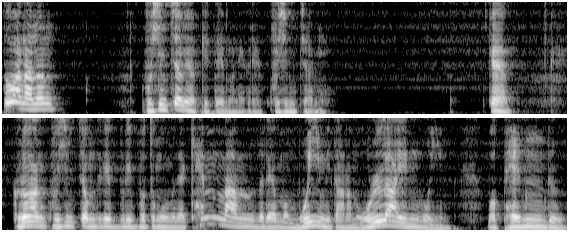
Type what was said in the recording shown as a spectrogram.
또 하나는 구심점이었기 때문에 그래 구심점이. 그러니까 그러한 구심점들이 우리 보통 보면 캣맘들의 뭐 모임이다라면 온라인 모임 뭐 밴드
